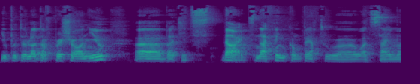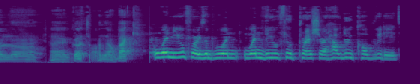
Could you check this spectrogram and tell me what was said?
you put a lot of pressure on you uh, but it's no, it's nothing compared to uh, what Simone uh, uh got on her back. When you, for example, when when do you feel pressure? How do you cope with it?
